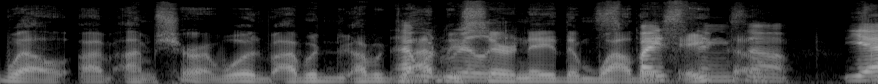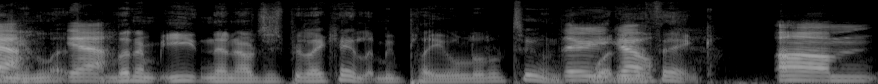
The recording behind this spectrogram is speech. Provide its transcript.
well, I, I'm sure I would. I would. I would That would gladly really serenade them while spice they ate, things though. up. Yeah, I mean, let, yeah. let them eat, and then I'll just be like, "Hey, let me play you a little tune." There you what do go. you think? Um,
